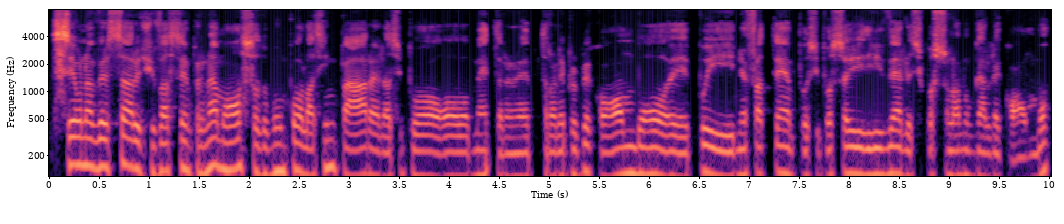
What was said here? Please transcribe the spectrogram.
se un avversario ci fa sempre una mossa dopo un po' la si impara e la si può mettere tra le proprie combo e poi nel frattempo si può salire di livello e si possono allungare le combo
